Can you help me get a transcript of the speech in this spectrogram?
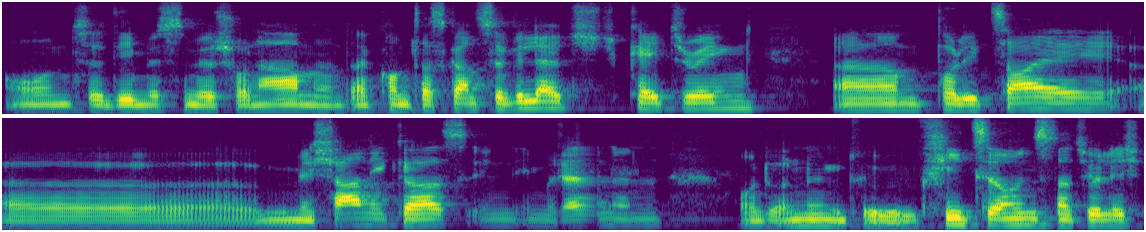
und die müssen wir schon haben. Und dann kommt das ganze Village, Catering, ähm, Polizei, äh, Mechanikers in, im Rennen und, und, und Feed-Zones natürlich.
